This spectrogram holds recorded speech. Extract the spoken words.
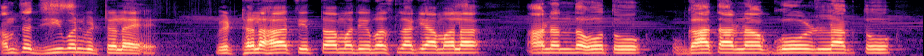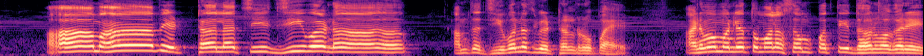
आमचं जीवन विठ्ठल आहे. विठ्ठल हा चित्तामध्ये बसला की आम्हाला आनंद होतो. गाताना गोड लागतो. आम्हा विठ्ठलची जीवन. आमचं जीवनच विठ्ठल रूप आहे. आणि मग म्हणले तुम्हाला संपत्ती धन वगैरे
